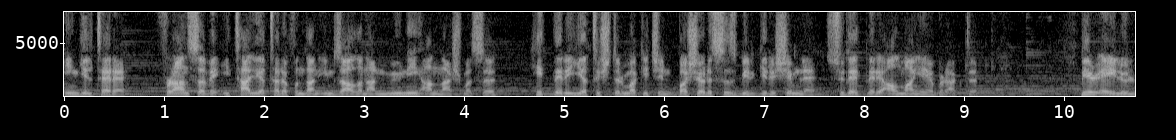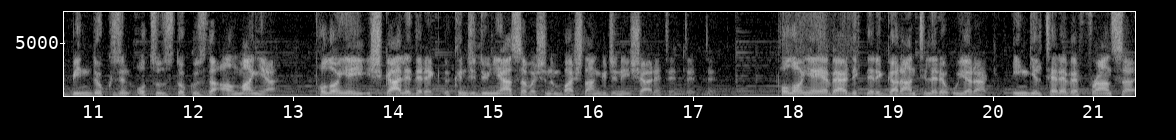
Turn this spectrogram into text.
İngiltere, Fransa ve İtalya tarafından imzalanan Münih Anlaşması, Hitler'i yatıştırmak için başarısız bir girişimle Südetleri Almanya'ya bıraktı. 1 Eylül 1939'da Almanya, Polonya'yı işgal ederek İkinci Dünya Savaşı'nın başlangıcını işaret etti. Polonya'ya verdikleri garantilere uyarak İngiltere ve Fransa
